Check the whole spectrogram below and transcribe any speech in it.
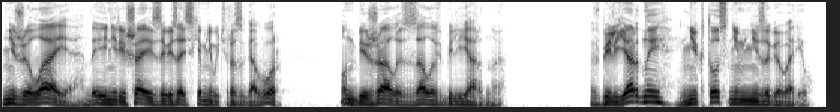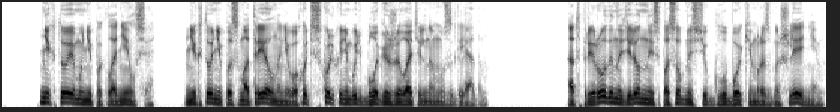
Не желая, да и не решаясь завязать с кем-нибудь разговор, он бежал из зала в бильярдную. В бильярдной никто с ним не заговорил. Никто ему не поклонился, никто не посмотрел на него хоть сколько-нибудь благожелательным взглядом. От природы, наделенной способностью к глубоким размышлениям,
